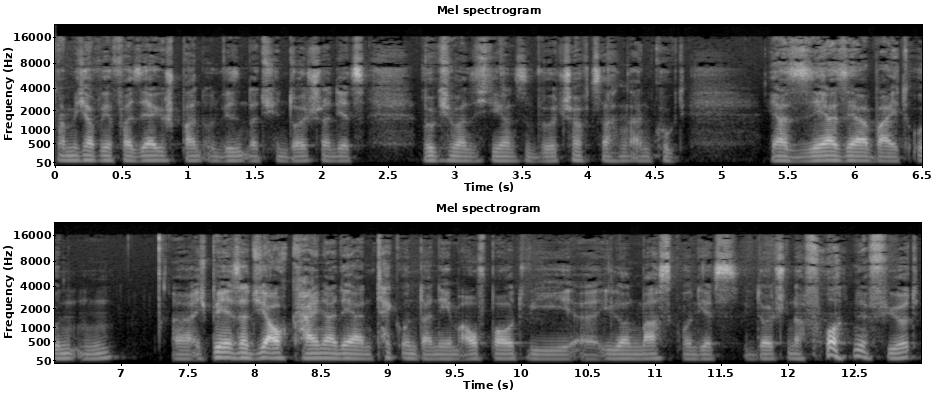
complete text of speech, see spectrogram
Habe mich auf jeden Fall sehr gespannt und wir sind natürlich in Deutschland jetzt wirklich, wenn man sich die ganzen Wirtschaftssachen anguckt, ja sehr, sehr weit unten. Äh, ich bin jetzt natürlich auch keiner, der ein Tech-Unternehmen aufbaut wie äh, Elon Musk und jetzt die Deutschen nach vorne führt.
